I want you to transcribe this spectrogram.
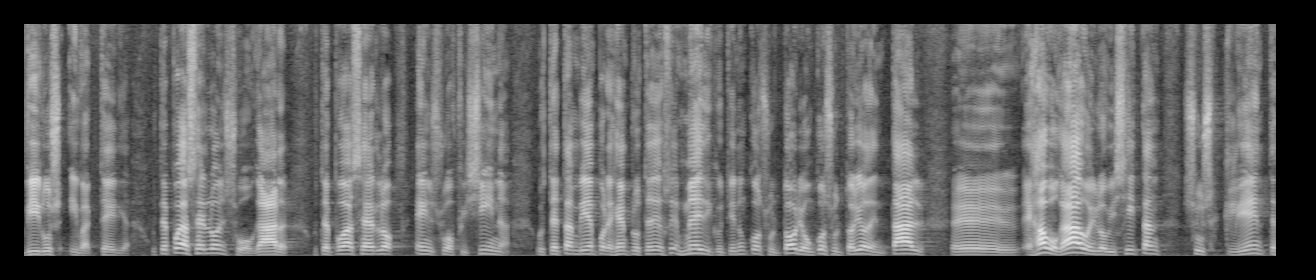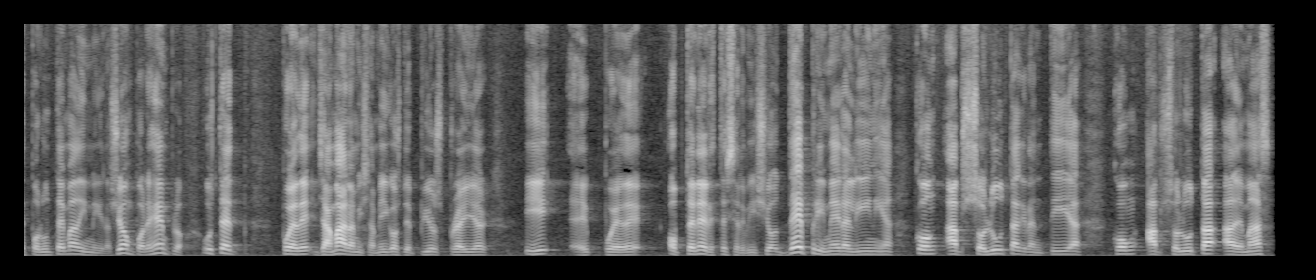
virus y bacterias. Usted puede hacerlo en su hogar, usted puede hacerlo en su oficina. Usted también, por ejemplo, usted es médico y tiene un consultorio, un consultorio dental, eh, es abogado y lo visitan sus clientes por un tema de inmigración, por ejemplo. Usted puede llamar a mis amigos de Pure Sprayer y eh, puede obtener este servicio de primera línea con absoluta garantía, con absoluta, además,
